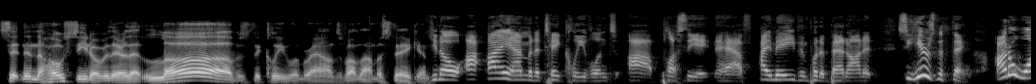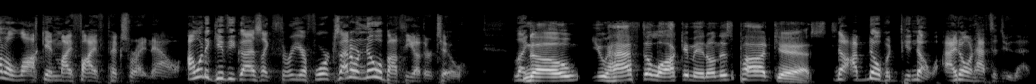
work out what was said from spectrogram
sitting in the host seat over there that loves the Cleveland Browns, if I'm not mistaken. You know, I, I am going to take Cleveland uh, plus the eight and a half. I may even put a bet on it. See, here's the thing. I don't want to lock in my five picks right now. I want to give you guys like three or four because I don't know about the other two. Like, no, you have to lock him in on this podcast. No, I'm, no, but no, I don't have to do that.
